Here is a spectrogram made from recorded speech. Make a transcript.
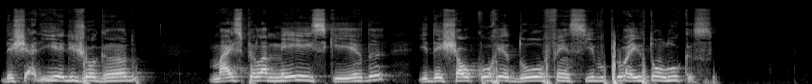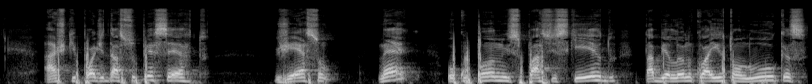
Deixaria ele jogando mais pela meia esquerda e deixar o corredor ofensivo para o Ayrton Lucas. Acho que pode dar super certo. Gerson né? Ocupando o espaço esquerdo, tabelando com o Ayrton Lucas,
